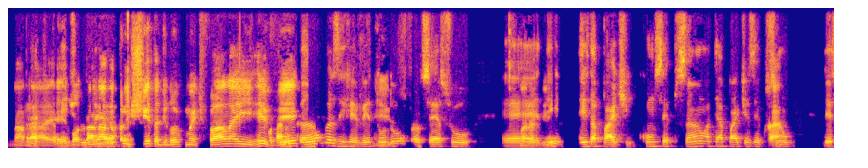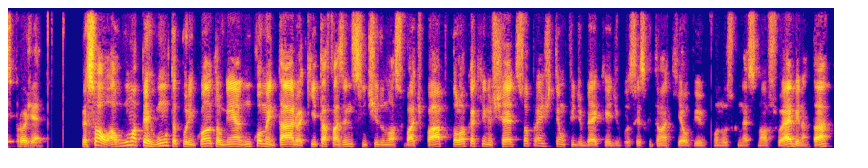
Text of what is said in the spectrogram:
Na, é, botar na, na, prancheta de novo, como a gente fala, e rever. Botar no Canvas e rever todo Isso. o processo, é, desde, desde, a parte concepção até a parte execução tá. desse projeto. Pessoal, alguma pergunta por enquanto? Alguém, algum comentário aqui? Está fazendo sentido o nosso bate-papo? Coloca aqui no chat, só para a gente ter um feedback aí de vocês que estão aqui ao vivo conosco nesse nosso webinar, tá?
